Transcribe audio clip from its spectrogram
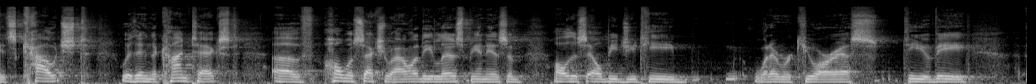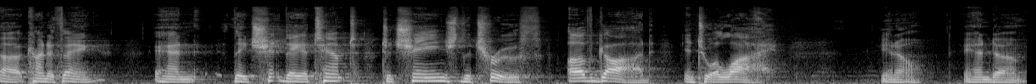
it's couched within the context of homosexuality, lesbianism, all this LBGT, whatever QRS, TUV uh, kind of thing. And they, ch- they attempt to change the truth of God into a lie you know, and um,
